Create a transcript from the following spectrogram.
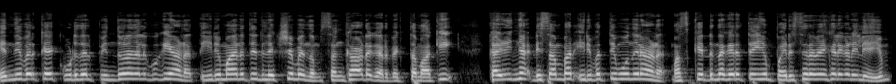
എന്നിവർക്ക് കൂടുതൽ പിന്തുണ നൽകുകയാണ് തീരുമാനത്തിന്റെ ലക്ഷ്യമെന്നും സംഘാടകർ വ്യക്തമാക്കി. കഴിഞ്ഞ ഡിസംബർ ഇരുപത്തിമൂന്നിനാണ് മസ്കറ്റ് നഗരത്തെയും പരിസര മേഖലകളിലെയും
